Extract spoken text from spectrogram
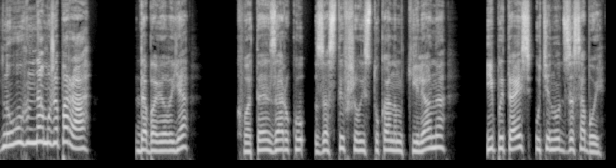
«Ну, нам уже пора», — добавила я, хватая за руку застывшего истуканом Киляна и пытаясь утянуть за собой.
